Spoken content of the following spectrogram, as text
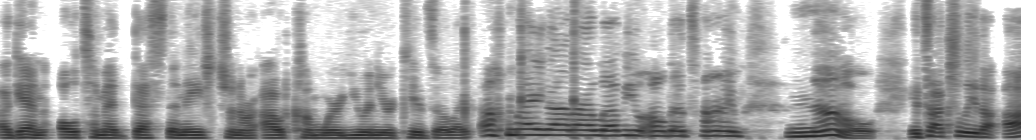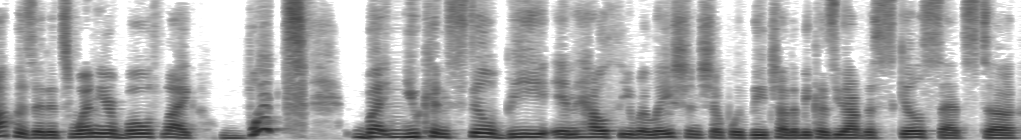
again ultimate destination or outcome where you and your kids are like oh my god i love you all the time. No it's actually the opposite. It's when you're both like what? But you can still be in healthy relationship with each other because you have the skill sets to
